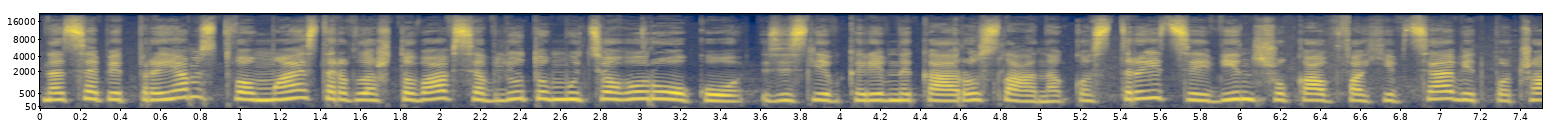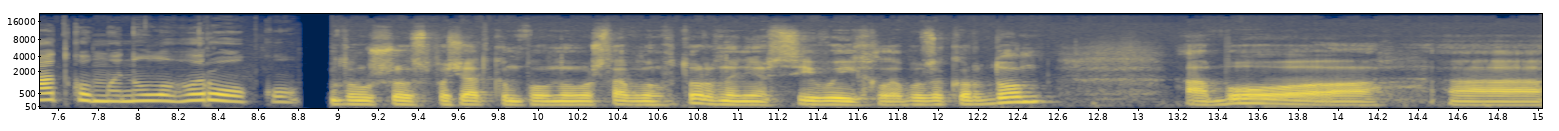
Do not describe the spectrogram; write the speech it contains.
На це підприємство майстер влаштувався в лютому цього року. Зі слів керівника Руслана Костриці, він шукав фахівця від початку минулого року. Тому що з початком повномасштабного вторгнення всі виїхали або за кордон, або а,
